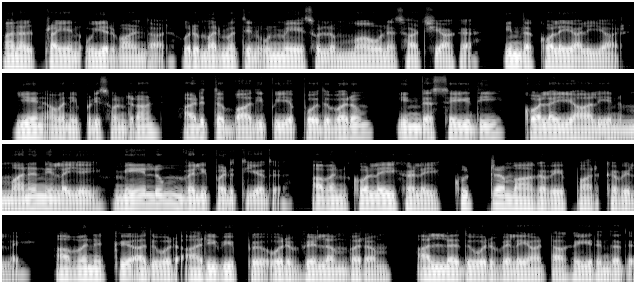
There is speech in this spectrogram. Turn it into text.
ஆனால் பிரயன் உயிர் வாழ்ந்தார். ஒரு மர்மத்தின் உண்மையை சொல்லும் மௌன சாட்சியாக இந்த கொலையாளியார் ஏன் அவன் இப்படி சொன்றான் அடுத்த பாதிப்பு எப்போது வரும்? இந்த செய்தி கொலையாளியின் மனநிலையை மேலும் வெளிப்படுத்தியது. அவன் கொலைகளை குற்றமாகவே பார்க்கவில்லை. அவனுக்கு அது ஒரு அறிவிப்பு ஒரு விளம்பரம் அல்லது ஒரு விளையாட்டாக இருந்தது.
